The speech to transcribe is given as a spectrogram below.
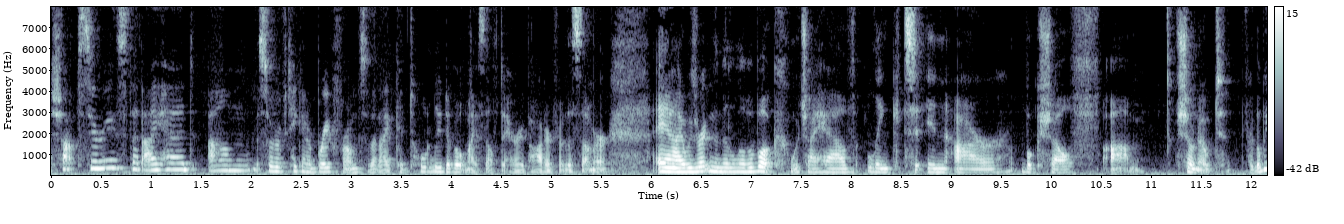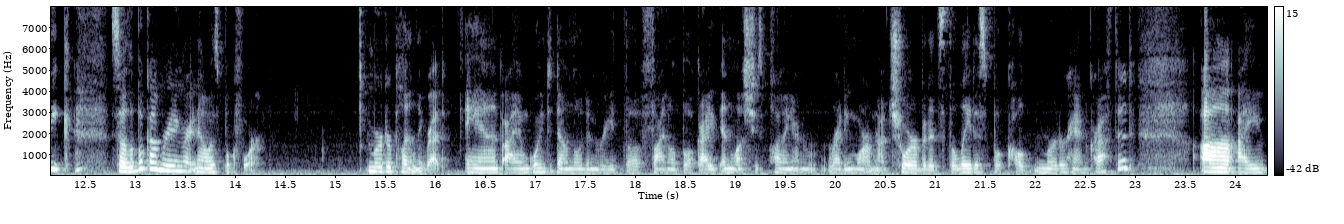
shop series that I had um, sort of taken a break from so that I could totally devote myself to Harry Potter for the summer. And I was right in the middle of a book, which I have linked in our bookshelf um, show note for the week. So the book I'm reading right now is book four. Murder Plainly Read, and I am going to download and read the final book. I, unless she's planning on writing more, I'm not sure, but it's the latest book called Murder Handcrafted. Uh, I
